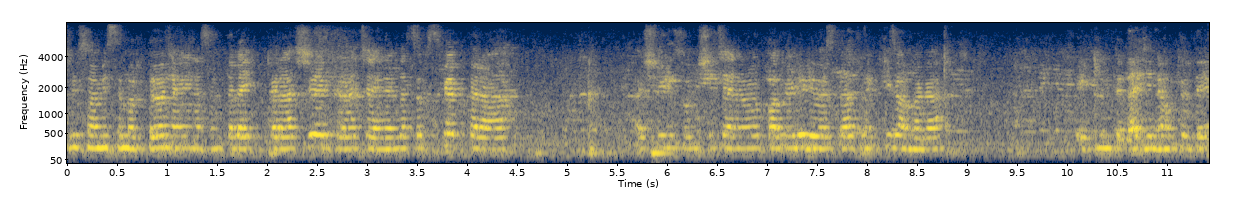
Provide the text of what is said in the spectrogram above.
श्री स्वामी समर्थ. नवीन असेल तर लाईक करा शेअर करा चॅनलला सबस्क्राईब करा. अशी सोमशी चॅनलवर कॉमेडी व्हिडिओ असतात नक्की जाऊन बघा. एक मिनटं दाजी नव्हतं ते.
